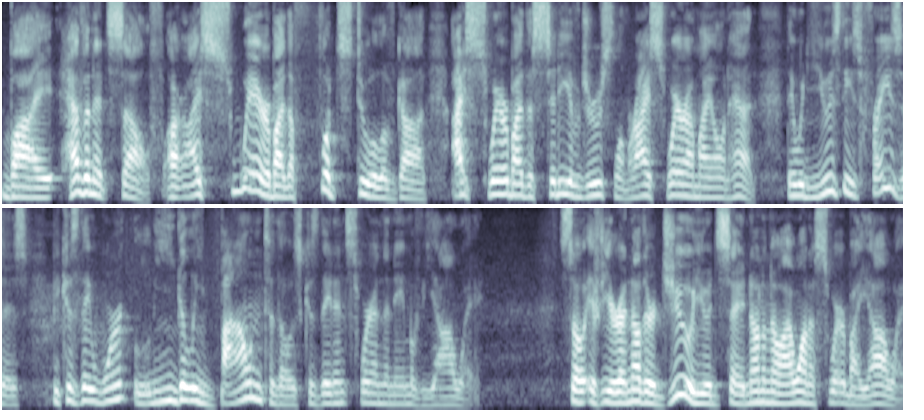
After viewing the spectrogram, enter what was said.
by heaven itself, or I swear by the footstool of God, I swear by the city of Jerusalem, or I swear on my own head. They would use these phrases because they weren't legally bound to those because they didn't swear in the name of Yahweh. So if you're another Jew, you would say, no, no, no, I want to swear by Yahweh.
